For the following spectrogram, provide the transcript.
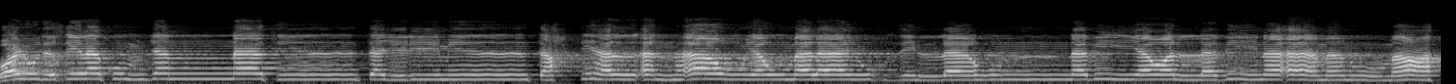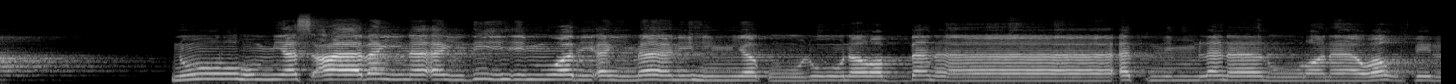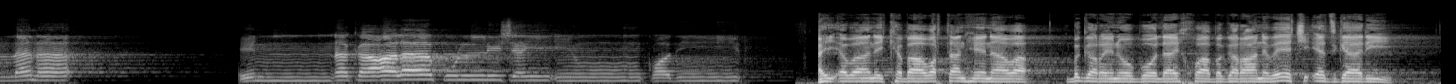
ويدخلكم جنات تجري من تحتها الأنهار يوم لا يخزي الله النبي والذين آمنوا معه. نورهم يسعى بين أيديهم وبأيمانهم يقولون ربنا أتمم لنا نورنا واغفر لنا إنك على كل شيء قدير. أي أواني كباورتان هێناوە بگەڕێنەوە بۆ لای خوا بەگەڕانەوەیەکی ئێجگاری.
